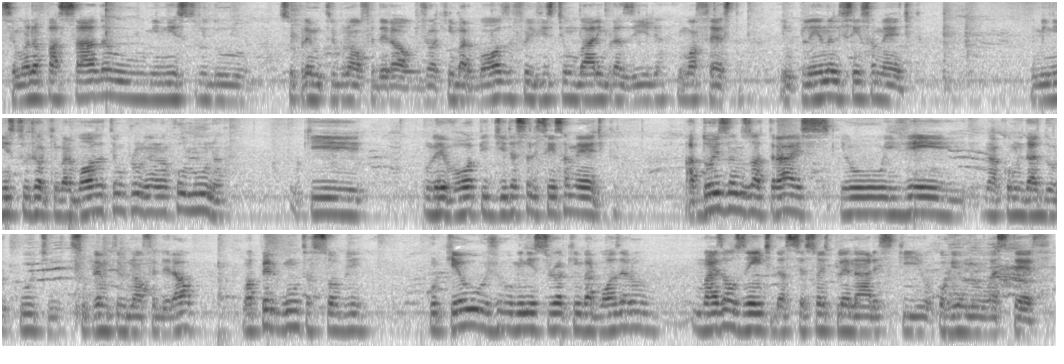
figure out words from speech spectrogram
Semana passada, o ministro do Supremo Tribunal Federal, Joaquim Barbosa, foi visto em um bar em Brasília, em uma festa, em plena licença médica. O ministro Joaquim Barbosa tem um problema na coluna, o que o levou a pedir essa licença médica. Há dois anos atrás, eu enviei na comunidade do Orkut, Supremo Tribunal Federal, uma pergunta sobre por que o, o ministro Joaquim Barbosa era o mais ausente das sessões plenárias que ocorriam no STF.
